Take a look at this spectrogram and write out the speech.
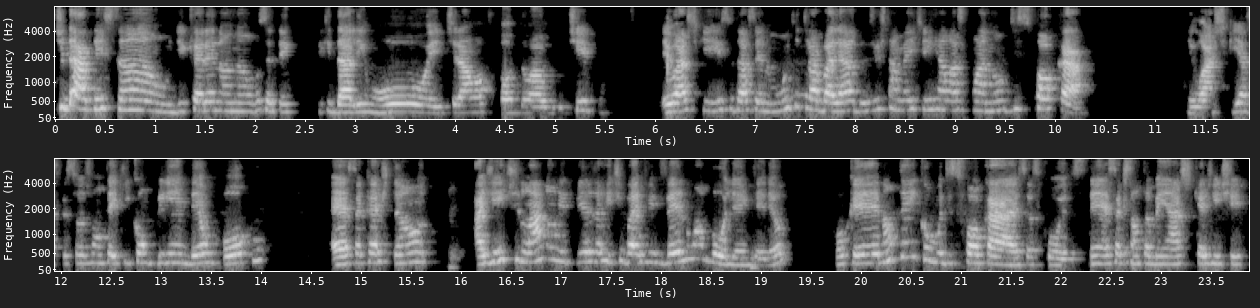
te dar atenção, de querendo ou não, você tem que dar ali um oi, tirar uma foto ou algo do tipo. Eu acho que isso está sendo muito trabalhado justamente em relação a não desfocar. Eu acho que as pessoas vão ter que compreender um pouco essa questão. A gente lá na Olimpíada, a gente vai viver numa bolha, entendeu? Porque não tem como desfocar essas coisas. Tem essa questão também, acho que a gente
